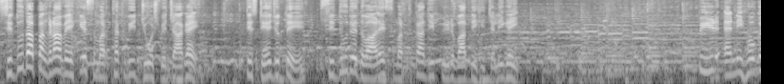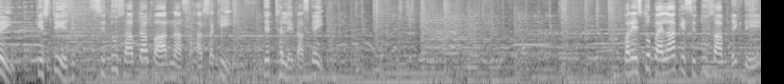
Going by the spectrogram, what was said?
ਸਿੱਧੂ ਦਾ ਭੰਗੜਾ ਵੇਖ ਕੇ ਸਮਰਥਕ ਵੀ ਜੋਸ਼ ਵਿੱਚ ਆ ਗਏ ਤੇ ਸਟੇਜ ਉੱਤੇ ਸਿੱਧੂ ਦੇ ਦਿਵਾਲੇ ਸਮਰਥਕਾਂ ਦੀ ਭੀੜ ਵੱਧਦੀ ਹੀ ਚਲੀ ਗਈ। ਭੀੜ ਐਨੀ ਹੋ ਗਈ ਕਿ ਸਟੇਜ ਸਿੱਧੂ ਸਾਹਿਬ ਦਾ ਭਾਰ ਨਾ ਸਹਾਰ ਸਕੀ ਤੇ ਥੱਲੇ ਟਸ ਗਈ। ਪਰ ਇਸ ਤੋਂ ਪਹਿਲਾਂ ਕਿ ਸਿੱਧੂ ਸਾਹਿਬ ਡਿੱਗਦੇ,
